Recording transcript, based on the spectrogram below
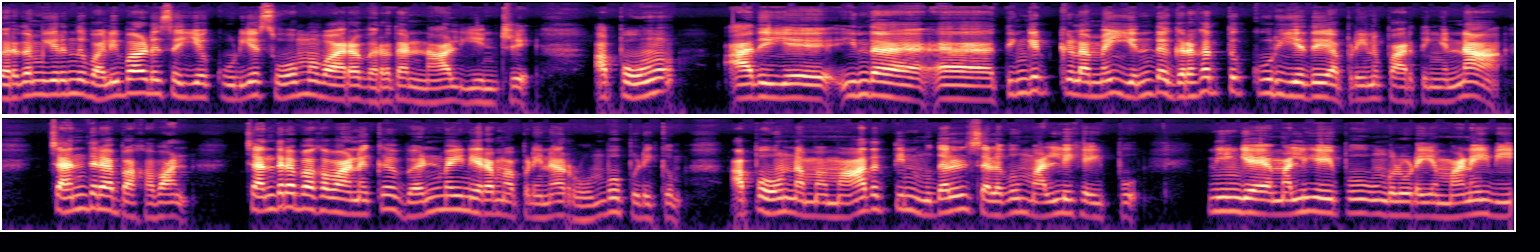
விரதம் இருந்து வழிபாடு செய்யக்கூடிய சோமவார விரத நாள் என்று அப்போ அது இந்த திங்கட்கிழமை எந்த கிரகத்துக்குரியது அப்படின்னு பார்த்தீங்கன்னா சந்திர பகவான். சந்திர பகவானுக்கு வெண்மை நிறம் அப்படின்னா ரொம்ப பிடிக்கும். அப்போது நம்ம மாதத்தின் முதல் செலவு மல்லிகைப்பூ. நீங்கள் மல்லிகைப்பூ உங்களுடைய மனைவி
